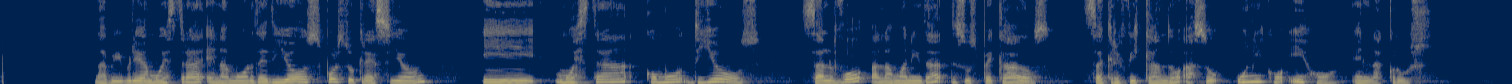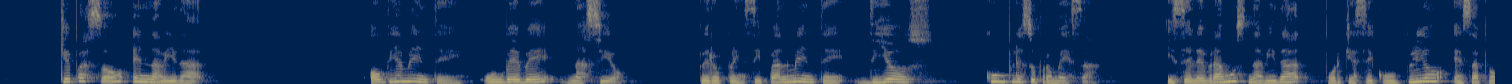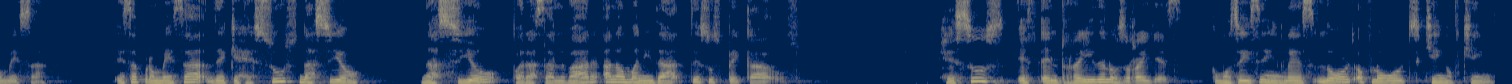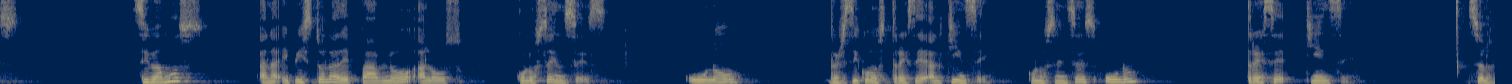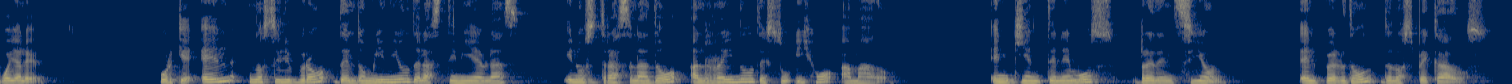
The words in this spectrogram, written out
La Biblia muestra el amor de Dios por su creación y muestra cómo Dios salvó a la humanidad de sus pecados, sacrificando a su único Hijo en la cruz. ¿Qué pasó en Navidad? Obviamente un bebé nació, pero principalmente Dios cumple su promesa y celebramos Navidad porque se cumplió esa promesa, esa promesa de que Jesús nació, nació para salvar a la humanidad de sus pecados. Jesús es el Rey de los Reyes, como se dice en inglés, Lord of Lords, King of Kings. Si vamos a la epístola de Pablo a los Colosenses 1, versículos 13 al 15. Colosenses 1, 13, 15. Se los voy a leer. Porque Él nos libró del dominio de las tinieblas y nos trasladó al reino de su Hijo amado, en quien tenemos redención, el perdón de los pecados.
